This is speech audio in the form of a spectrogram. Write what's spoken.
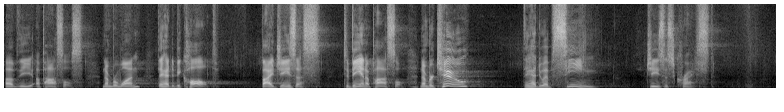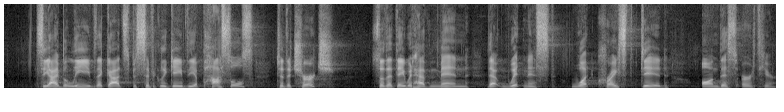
of the apostles. Number one, they had to be called by Jesus to be an apostle. Number two, they had to have seen Jesus Christ. See, I believe that God specifically gave the apostles to the church so that they would have men that witnessed what Christ did on this earth here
